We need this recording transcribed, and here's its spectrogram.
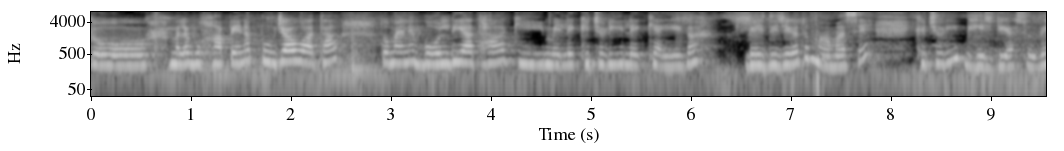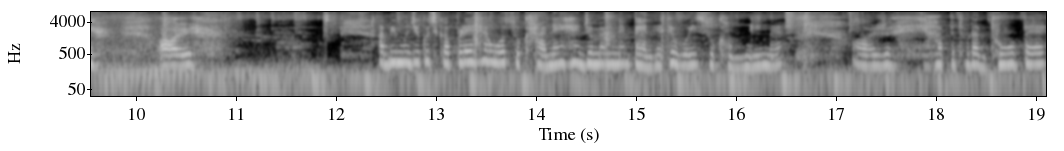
तो मतलब वहाँ पे ना पूजा हुआ था तो मैंने बोल दिया था कि मेरे खिचड़ी लेके आइएगा, भेज दीजिएगा। तो मामा से खिचड़ी भेज दिया सुबह। और अभी मुझे कुछ कपड़े हैं, वो सुखाने हैं, जो मैंने पहने थे, वही सुखाऊँगी मैं। और यहाँ पे थोड़ा धूप है।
